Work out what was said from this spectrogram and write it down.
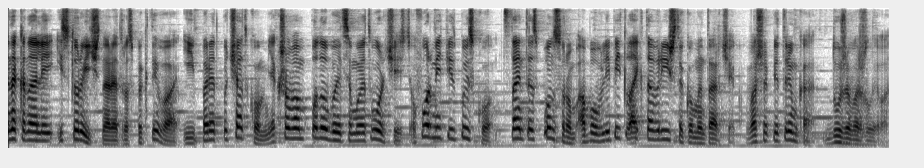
На каналі Історична ретроспектива, і перед початком, якщо вам подобається моя творчість, оформіть підписку, станьте спонсором або вліпіть лайк та вріжте коментарчик. Ваша підтримка дуже важлива.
